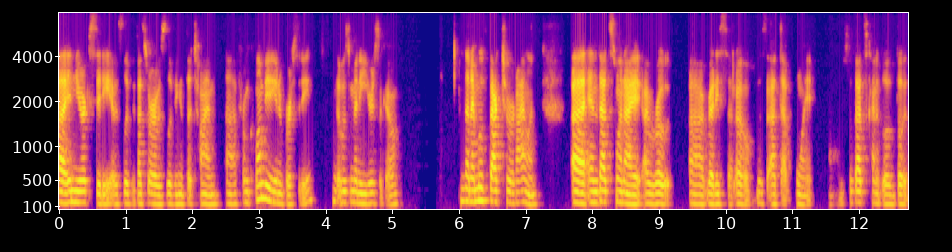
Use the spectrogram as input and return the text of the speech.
uh, in New York City. I was living, that's where I was living at the time, uh, from Columbia University. That was many years ago. And then I moved back to Rhode Island uh, and that's when I, I wrote uh, Ready, Set, Oh, was at that point. Um, so that's kind of the, the,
